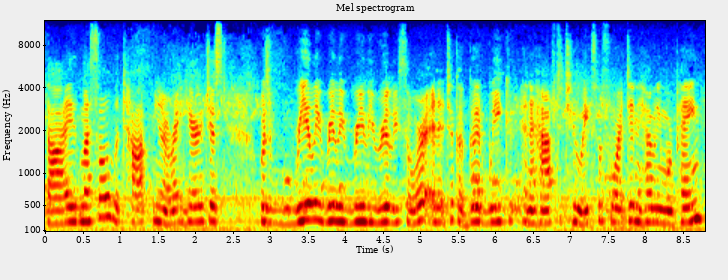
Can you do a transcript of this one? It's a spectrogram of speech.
thigh muscle, the top, you know, right here, just was really, really, really, really sore. And it took a good week and a half to two weeks before it didn't have any more pain.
